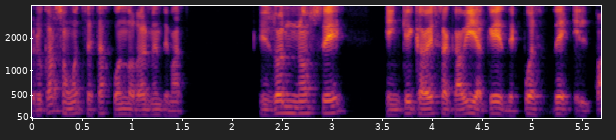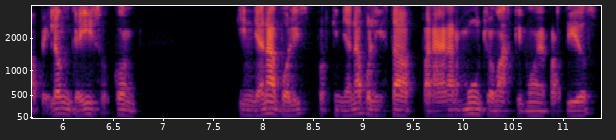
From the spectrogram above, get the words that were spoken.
Pero Carson Wentz está jugando realmente mal. Y yo no sé en qué cabeza cabía que después del papelón que hizo con Indianapolis, porque Indianapolis estaba para ganar mucho más que nueve partidos,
